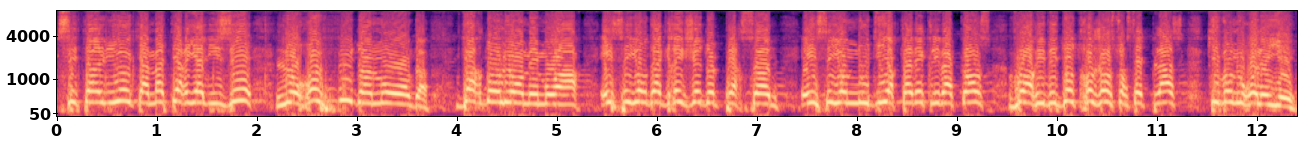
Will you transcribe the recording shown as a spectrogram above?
C'est un lieu qui a matérialisé le refus d'un monde. Gardons-le en mémoire. Essayons d'agréger d'autres personnes et essayons de nous dire qu'avec les vacances vont arriver d'autres gens sur cette place qui vont nous relayer.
